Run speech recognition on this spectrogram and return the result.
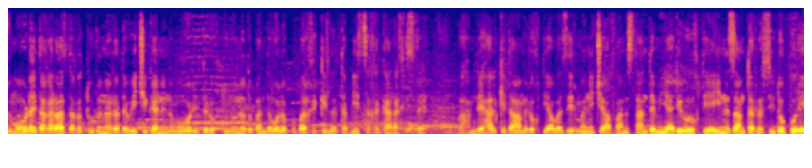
نوموړی دغه راز دغه تورونه ردوي چې ګنې نوموړي د روغتونونو د بندولو په برخه کې له تبعیض څخه کار اخیستی. په همدې حال کې د عامې روغتیا وزیر مني چې افغانستان د معیاري روغتیایي نظام تر رسیدو پورې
